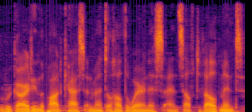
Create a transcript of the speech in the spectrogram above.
regarding the podcast and mental health awareness and self development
